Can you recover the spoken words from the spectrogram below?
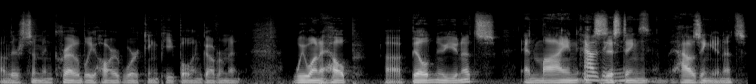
Uh, there's some incredibly hardworking people in government. We want to help uh, build new units and mine Housing existing units. housing units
